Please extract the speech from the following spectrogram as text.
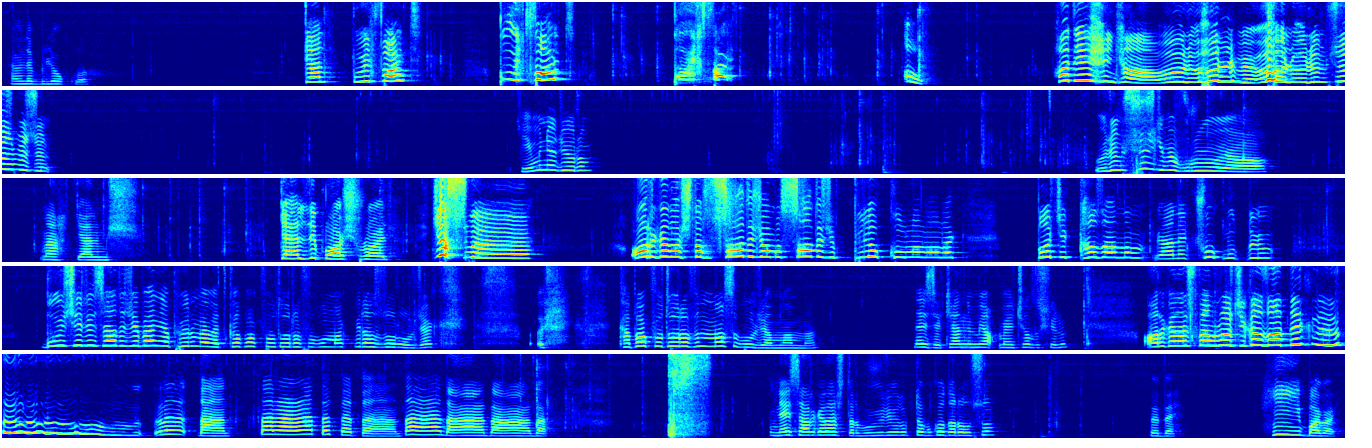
Hem de blokla. Gel. Build fight. Build fight. Build fight. Oh. Hadi ya öl öl be öl ölümsüz müsün? Yemin ediyorum. Ölümsüz gibi vuruyor ya. Nah gelmiş. Geldi başrol. Yes be! Arkadaşlar sadece ama sadece blok kullanarak maçı kazandım. Yani çok mutluyum. Bu içeriği sadece ben yapıyorum. Evet kapak fotoğrafı bulmak biraz zor olacak. Kapak fotoğrafını nasıl bulacağım lan ben? Neyse kendim yapmaya çalışırım. Arkadaşlar maçı kazandık. Neyse arkadaşlar bu videoluk da bu kadar olsun. Bebe. Hi bay bay.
